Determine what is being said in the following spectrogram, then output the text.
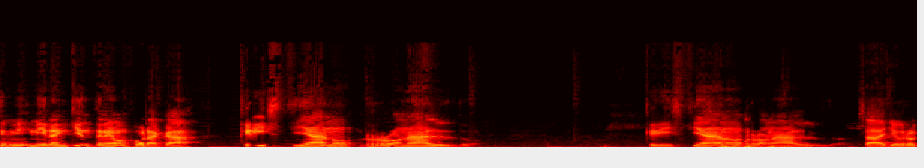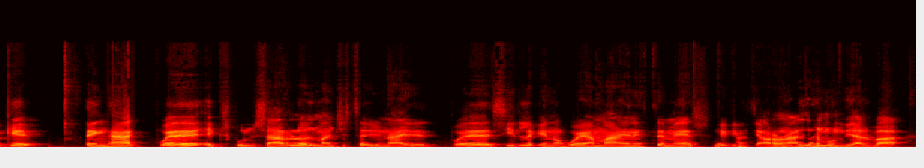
miren quién tenemos por acá. Cristiano Ronaldo. Cristiano Ronaldo. O sea, yo creo que Ten Hag puede expulsarlo del Manchester United. Puede decirle que no juega más en este mes, que Cristiano Ronaldo al Mundial va.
